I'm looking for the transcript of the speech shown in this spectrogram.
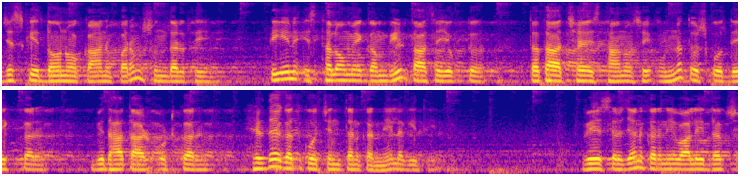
जिसके दोनों कान परम सुंदर थे, तीन स्थलों में गंभीरता से युक्त तथा छह स्थानों से उन्नत उसको देखकर विधाता उठकर हृदयगत को चिंतन करने लगी थे। वे सृजन करने वाले दक्ष,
